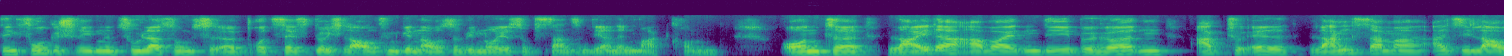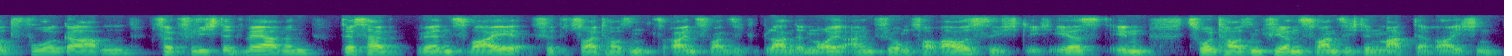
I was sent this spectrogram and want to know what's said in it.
den vorgeschriebenen Zulassungsprozess durchlaufen, genauso wie neue Substanzen, die an den Markt kommen. Und äh, leider arbeiten die Behörden aktuell langsamer, als sie laut Vorgaben verpflichtet wären. Deshalb werden zwei für 2023 geplante Neueinführungen voraussichtlich erst in 2024 den Markt erreichen.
